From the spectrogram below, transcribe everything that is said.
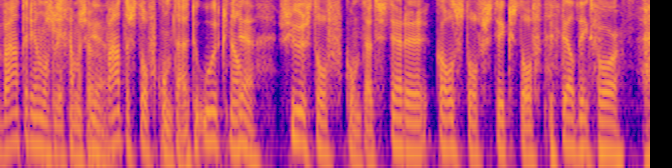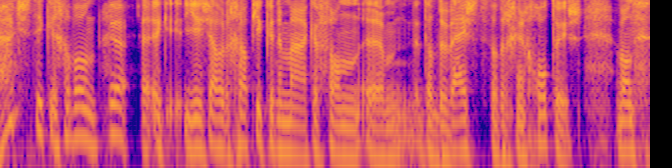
water in ons lichaam. Zo. Ja. Waterstof komt uit de oerknal. Ja. Zuurstof komt uit sterren. Koolstof, stikstof. Het stelt niks voor. Hartstikke gewoon. Ja. Eh, ik- je zou een grapje kunnen maken van ehm, dat bewijst dat er geen God is. Want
